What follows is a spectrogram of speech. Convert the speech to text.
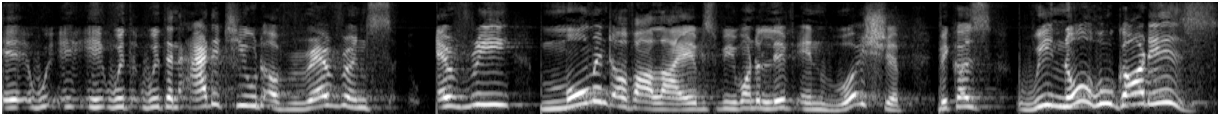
eh, eh, eh, with, with an attitude of reverence every moment of our lives, we want to live in worship because we know who God is.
